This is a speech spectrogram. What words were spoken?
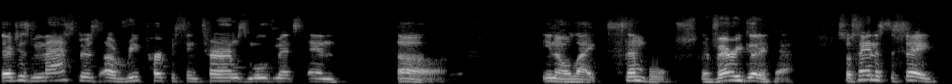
They're just masters of repurposing terms, movements, and uh you know, like symbols. They're very good at that. So saying this to say,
